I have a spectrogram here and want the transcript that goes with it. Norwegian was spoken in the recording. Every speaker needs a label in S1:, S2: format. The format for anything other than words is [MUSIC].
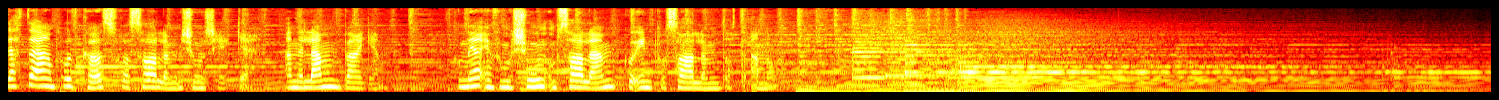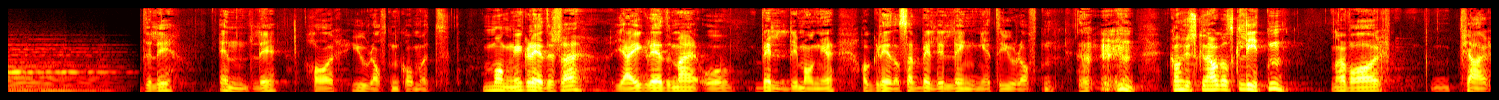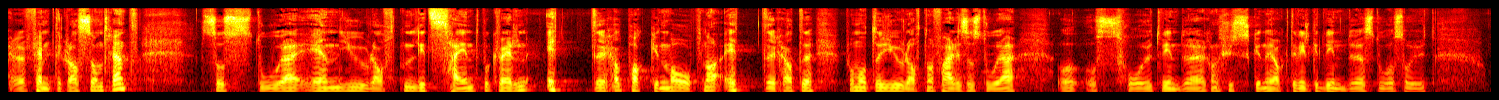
S1: Dette er en podkast fra Salem misjonskirke, NLM Bergen. For mer informasjon om Salem, gå inn på salem.no.
S2: Endelig, endelig har julaften kommet. Mange gleder seg. Jeg gleder meg, og veldig mange har gleda seg veldig lenge til julaften. Jeg kan huske da jeg var ganske liten. Når jeg var fjerde-femte klasse omtrent, så sto jeg en julaften litt seint på kvelden etter at pakken var åpna. Etter at det, på en måte, julaften var ferdig, så sto jeg og, og så ut vinduet. Jeg kan huske nøyaktig hvilket vindu jeg sto og så ut.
